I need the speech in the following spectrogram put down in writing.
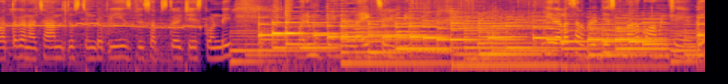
కొత్తగా నా ఛానల్ చూస్తుంటే ప్లీజ్ ప్లీజ్ సబ్స్క్రైబ్ చేసుకోండి. మరి ముఖ్యంగా లైక్ చేయండి. మీరు ఎలా సెలబ్రేట్ చేసుకున్నారో కామెంట్ చేయండి.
